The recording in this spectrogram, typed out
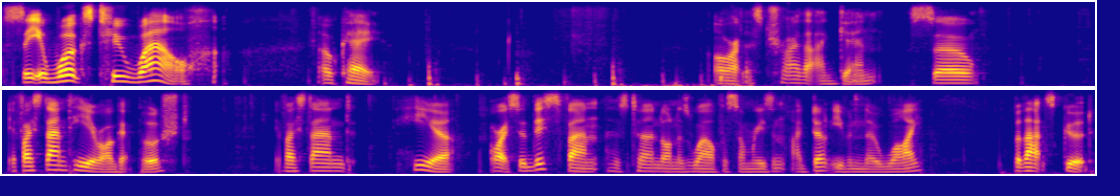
See, it works too well. okay. Alright, let's try that again. So, if I stand here, I'll get pushed. If I stand here... Alright, so this fan has turned on as well for some reason. I don't even know why. But that's good.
